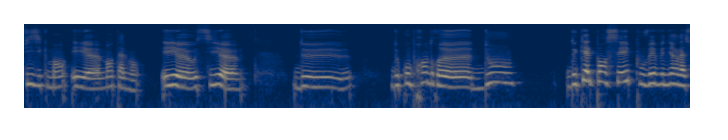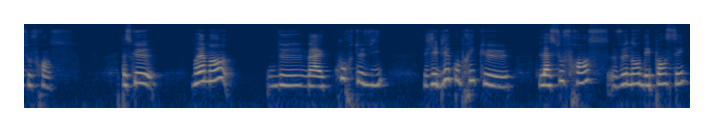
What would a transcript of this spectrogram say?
physiquement et mentalement et euh, aussi euh, de, de comprendre euh, d'où, de quelle pensée pouvait venir la souffrance. Parce que vraiment, de ma courte vie, j'ai bien compris que la souffrance venant des pensées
